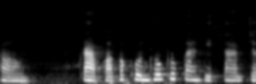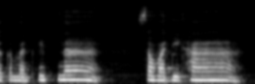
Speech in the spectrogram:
ทองกราบขอบพระคุณทุกๆกการติดตามเจอกันใหม่คลิปหน้า สวัสดีค่ะ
